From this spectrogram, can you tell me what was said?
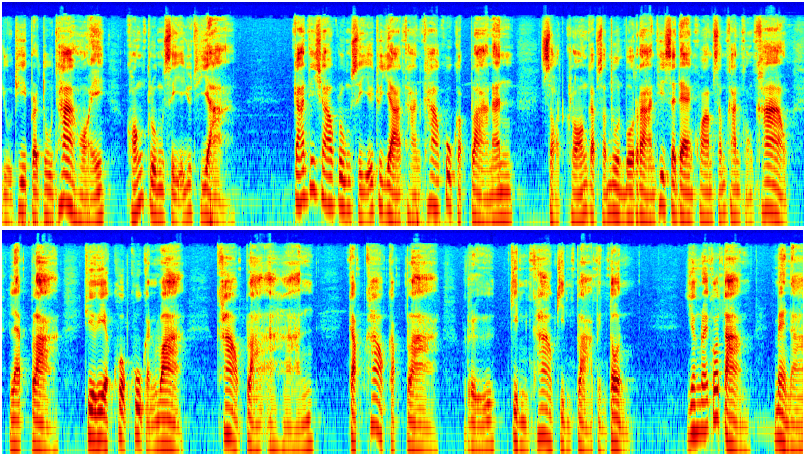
อยู่ที่ประตูท่าหอย ของกรุงศรีอยุธยา การที่ชาวกรุงศรีอยุธยาทานข้าวคู่กับปลานั้น สอดคล้องกับสำนวนโบราณที่แสดงความสำคัญของข้าวและปลาที่เรียกควบคู่กันว่า ข้าวปลาอาหาร กับข้าวกับปลา หรือกินข้าวกินปลาเป็นต้น อย่างไรก็ตาม แม่น้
